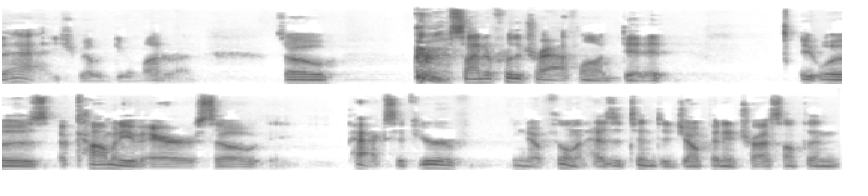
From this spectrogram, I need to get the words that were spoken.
that, you should be able to do a mud run. So, signed up for the triathlon, did it. It was a comedy of errors. So, Pax, if you're you know feeling hesitant to jump in and try something,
